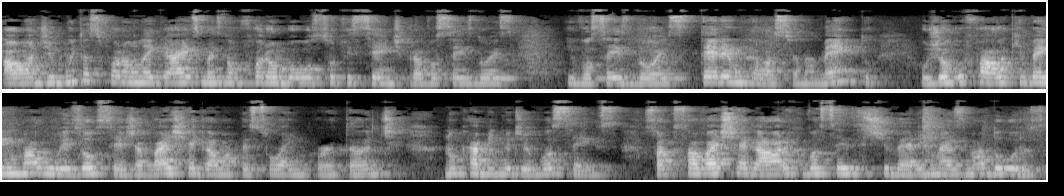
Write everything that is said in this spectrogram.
aonde muitas foram legais, mas não foram boas o suficiente para vocês dois e vocês dois terem um relacionamento. O jogo fala que vem uma luz, ou seja, vai chegar uma pessoa importante no caminho de vocês. Só que só vai chegar a hora que vocês estiverem mais maduros,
